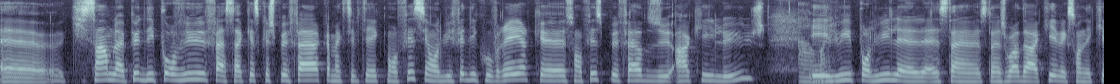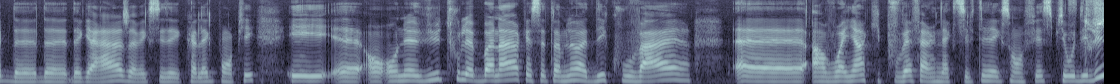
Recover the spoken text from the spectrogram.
euh, qui semble un peu dépourvu face à qu'est-ce que je peux faire comme activité avec mon fils. Et on lui fait découvrir que son fils peut faire du hockey luge. Ah et ouais. lui, pour lui, c'est un, joueur de hockey avec son équipe de, de- de garage, avec ses collègues pompiers. Et euh, on, on a vu tout le bonheur que cet homme-là a découvert euh, en voyant qu'il pouvait faire une activité avec son fils. Puis au début,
